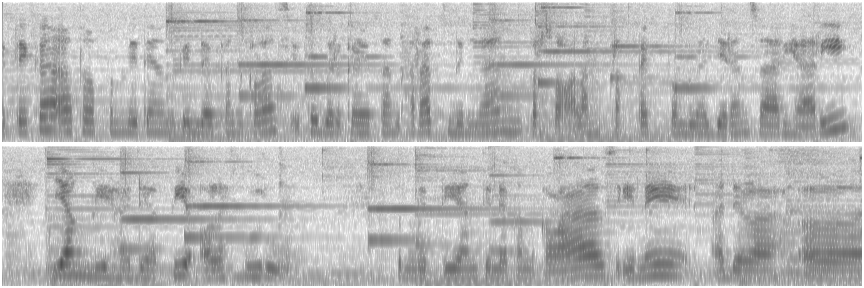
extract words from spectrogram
PTK atau penelitian tindakan kelas itu berkaitan erat dengan persoalan praktek pembelajaran sehari-hari yang dihadapi oleh guru penelitian tindakan kelas ini adalah uh,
